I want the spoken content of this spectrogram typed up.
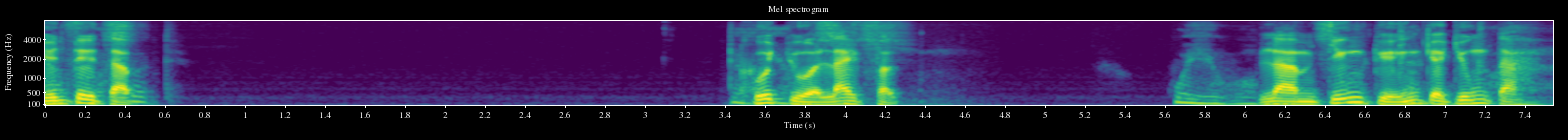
Những Tư Tập của chùa Lai Phật làm chứng chuyển cho chúng ta.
